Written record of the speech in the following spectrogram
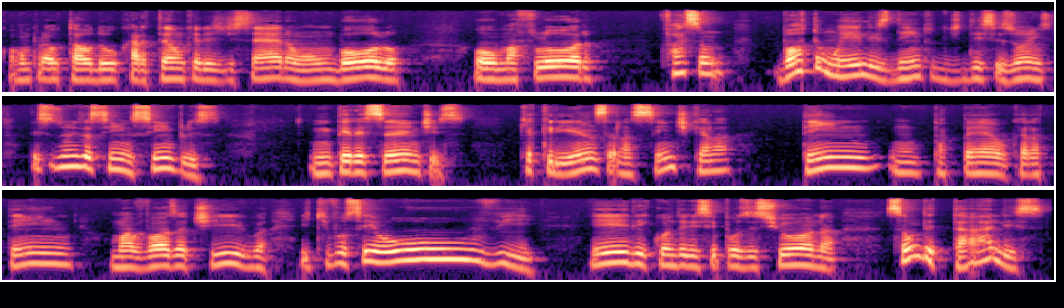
Compra o tal do cartão que eles disseram, ou um bolo, ou uma flor. Façam, botam eles dentro de decisões, decisões assim simples, interessantes, que a criança ela sente que ela tem um papel, que ela tem uma voz ativa e que você ouve ele quando ele se posiciona. São detalhes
